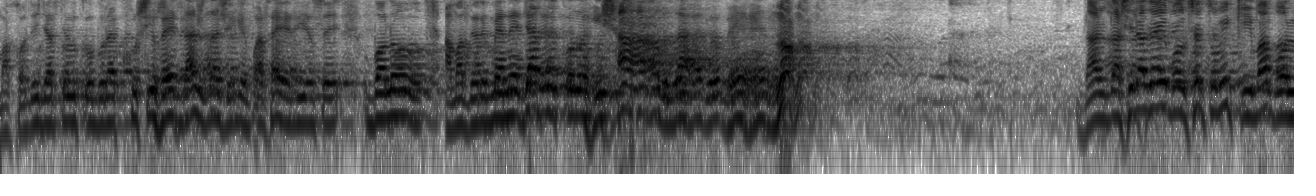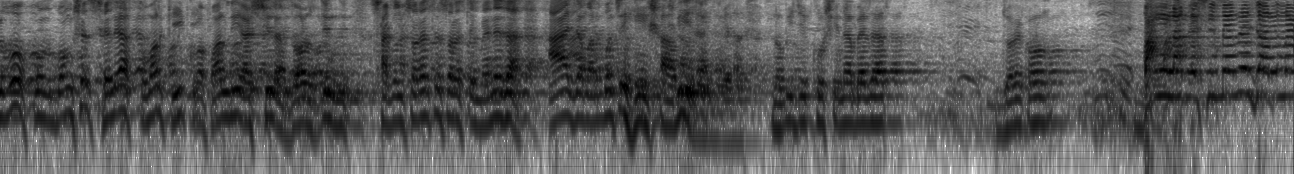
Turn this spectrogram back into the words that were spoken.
মা খদিজাতুল কুবরা খুশি হয়ে দাস দাসীকে পাঠিয়ে দিয়েছে, বলো, আমাদের ম্যানেজারের কোনো হিসাব লাগবে না। দাস দাসীরা যাই বলছে, তুমি কি বা বলব? কোন বংশের ছেলে? আর তোমার কি কপাল নিয়ে আসছিল? দশ দিন ছাগল চড়াতে চড়াতে ম্যানেজার আজ আবার বলছে, হিসাবই লাগবে না। নবী যে খুশি না বেজার? জোরে কম বাংলাদেশি ম্যানেজার না।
